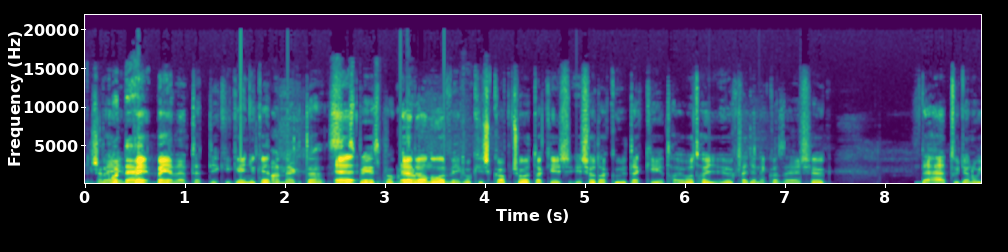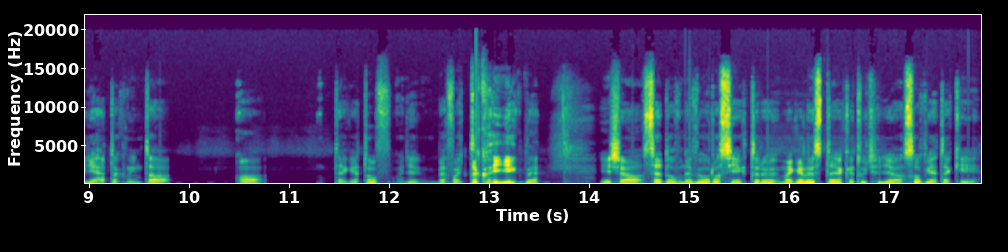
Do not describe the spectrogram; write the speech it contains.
És akkor de... be, bejelentették igényüket. Annekta E- Space Program. Erre a norvégok is kapcsoltak, és, és oda küldtek két hajót, hogy ők legyenek az elsők. De hát ugyanúgy jártak, mint a, a Tegetov, hogy befagytak a jégbe, és a Szedov nevű orosz jégtörő megelőzte őket, úgyhogy a szovjeteké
